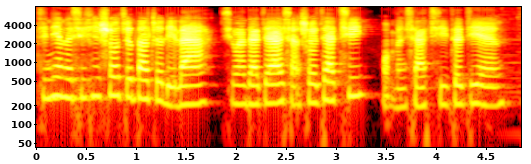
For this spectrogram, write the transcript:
今天的西西说就到这里啦，希望大家享受假期，我们下期再见。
